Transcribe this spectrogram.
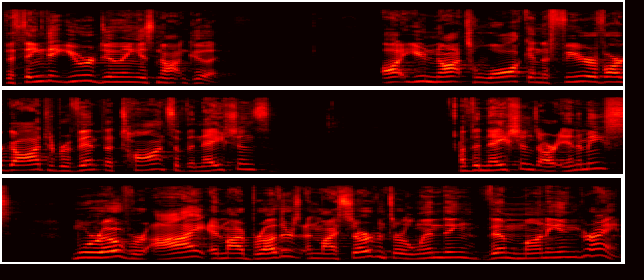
the thing that you are doing is not good. Ought you not to walk in the fear of our God to prevent the taunts of the nations, of the nations, our enemies? Moreover, I and my brothers and my servants are lending them money and grain.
